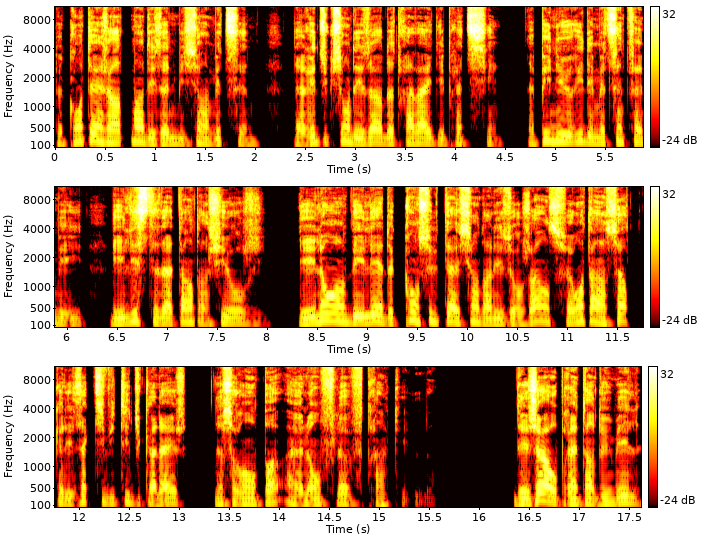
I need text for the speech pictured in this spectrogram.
Le contingentement des admissions en médecine, la réduction des heures de travail des praticiens, la pénurie des médecins de famille, les listes d'attente en chirurgie, les longs délais de consultation dans les urgences feront en sorte que les activités du collège ne seront pas un long fleuve tranquille. Déjà au printemps 2000,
